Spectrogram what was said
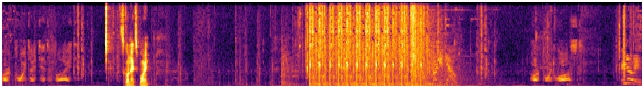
hard point identified. Let's go next point. Target down. Hard point lost. Reloading.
